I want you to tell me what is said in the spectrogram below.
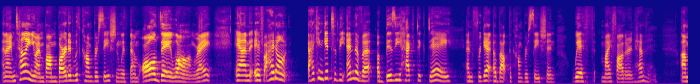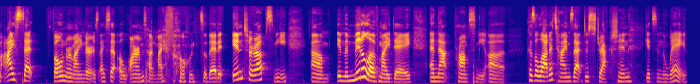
and I'm telling you, I'm bombarded with conversation with them all day long, right? And if I don't, I can get to the end of a, a busy, hectic day and forget about the conversation with my Father in heaven. Um, I set phone reminders. I set alarms on my phone so that it interrupts me um, in the middle of my day, and that prompts me. Because uh, a lot of times that distraction gets in the way.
